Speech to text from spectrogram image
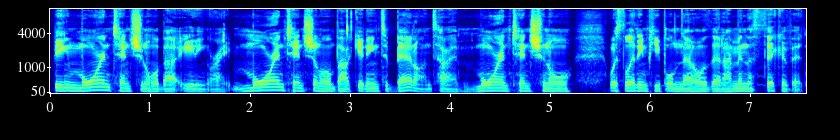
Being more intentional about eating right more intentional about getting to bed on time more intentional with letting people know that i'm in the thick of it.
